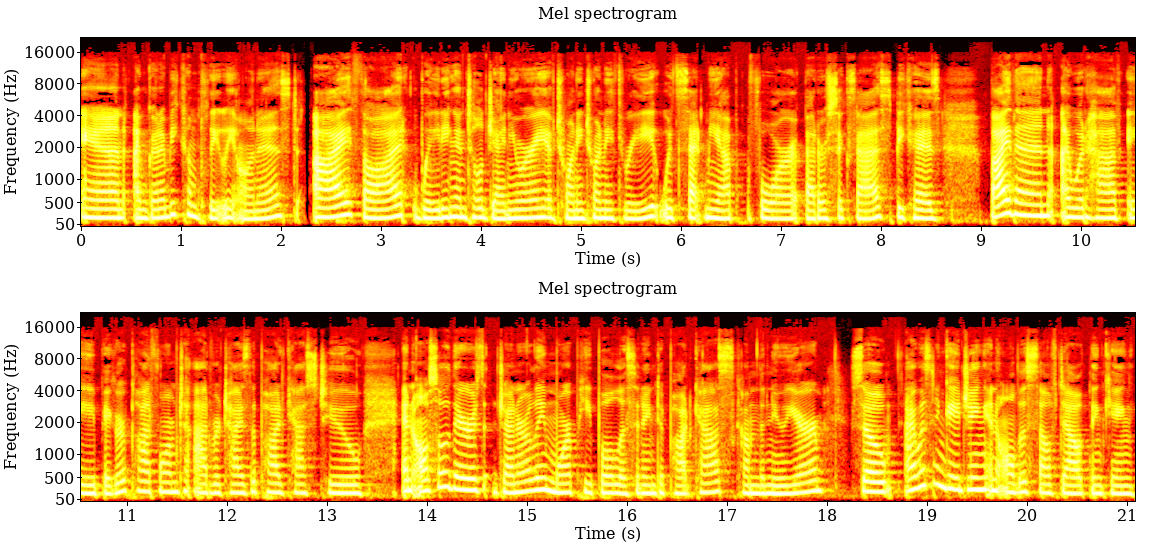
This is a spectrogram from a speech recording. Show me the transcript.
And I'm going to be completely honest, I thought waiting until January of 2023 would set me up for better success because by then, I would have a bigger platform to advertise the podcast to. And also, there's generally more people listening to podcasts come the new year. So I was engaging in all this self doubt, thinking,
